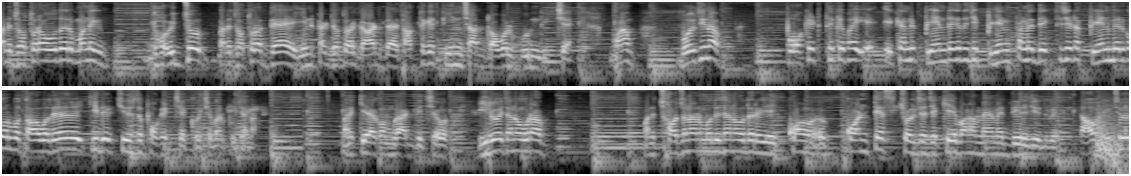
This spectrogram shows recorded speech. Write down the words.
মানে যতটা ওদের মানে ধৈর্য মানে যতটা দেয় ইনফ্যাক্ট যতটা গার্ড দেয় তার থেকে তিন চার ডবল গুণ দিচ্ছে। মা বলছি না পকেট থেকে ভাই এখানে পেন রেখে দিয়েছি পেন পালে দেখতেছি এটা পেন বের করব তাও বলে "এই, কি দেখছিস? তো পকেট চেক করছে এবার বুঝে না। মানে কীরকম গার্ড দিচ্ছে ও হিরো যেন ওরা মানে ছজনের মধ্যে যেন ওদের এই কন্টেস্ট চলছে যে কে বানা ম্যামের দিল জিতবে। তাও ঠিক ছিল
